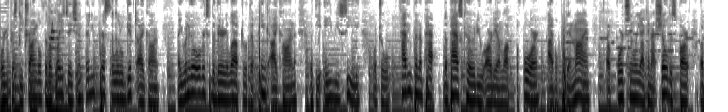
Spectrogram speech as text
or you press the triangle for the PlayStation, then you press the little gift icon. Now you want to go over to the very left with the pink icon with the ABC, which will have you put in pa the passcode you already unlocked before. I will put in mine. Unfortunately, I cannot show this part, but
